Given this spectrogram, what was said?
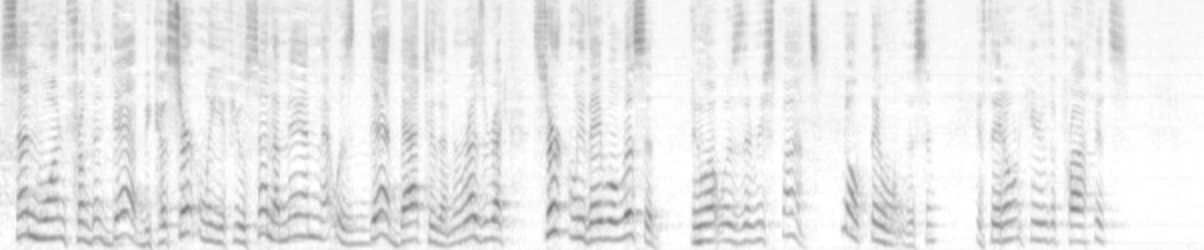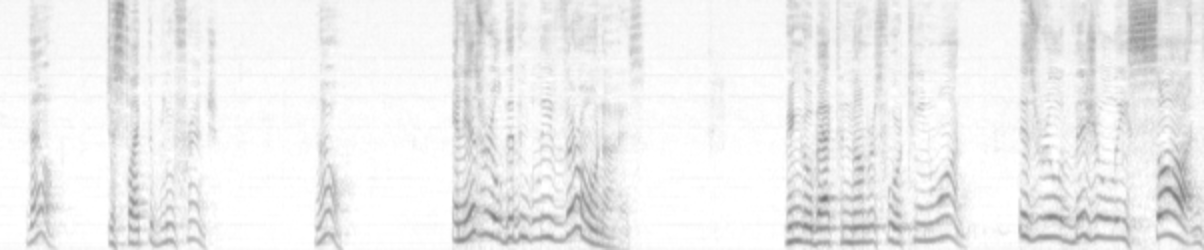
send one from the dead, because certainly if you send a man that was dead back to them, a resurrection, certainly they will listen. And what was the response? No, they won't listen. If they don't hear the prophets, no. Just like the blue fringe. No. And Israel didn't believe their own eyes. We can go back to Numbers 14:1. Israel visually saw and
